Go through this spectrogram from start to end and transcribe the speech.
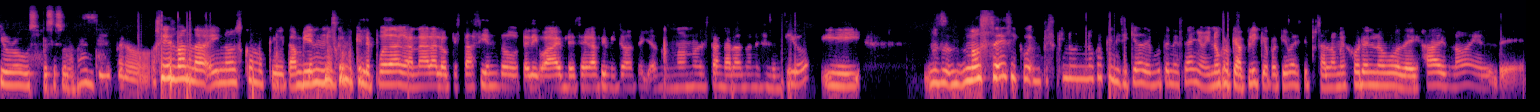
Heroes pues es una banda. Sí, pero sí es banda y no es como que también no es como que le pueda ganar a lo que está haciendo, te digo, Ive de y todas ellas, no, no le están ganando en ese sentido y pues, no sé si, es que no, no creo que ni siquiera debuten este año y no creo que aplique porque iba a decir, pues a lo mejor el nuevo de Hive, ¿no? El de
